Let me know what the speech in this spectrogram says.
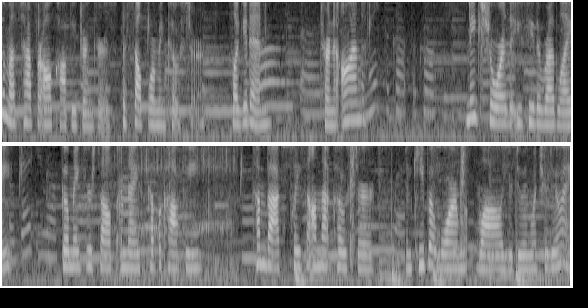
a must have for all coffee drinkers a self warming coaster. Plug it in, turn it on, make sure that you see the red light, go make yourself a nice cup of coffee, come back, place it on that coaster, and keep it warm while you're doing what you're doing.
